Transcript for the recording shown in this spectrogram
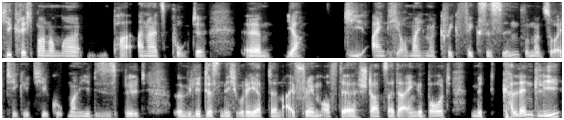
Hier kriegt man nochmal ein paar Anhaltspunkte, ähm, ja, die eigentlich auch manchmal Quick-Fixes sind, wenn man zur IT geht, hier guck mal hier dieses Bild, irgendwie lädt das nicht oder ihr habt dann iFrame auf der Startseite eingebaut mit Calendly,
